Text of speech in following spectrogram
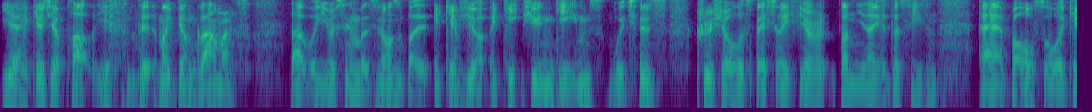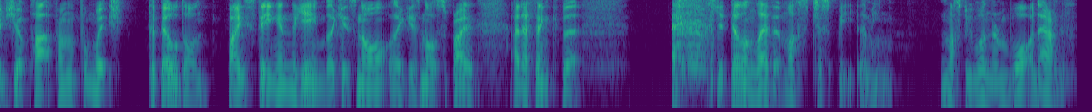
yeah, it gives you a plat. it might be unglamorous, that what you were saying about St Johnstone, but it gives you it keeps you in games, which is crucial, especially if you're done United this season. Uh, but also it gives you a platform from which to build on by staying in the game. Like it's not like it's not surprising, and I think that Dylan Levitt must just be. I mean, must be wondering what on earth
